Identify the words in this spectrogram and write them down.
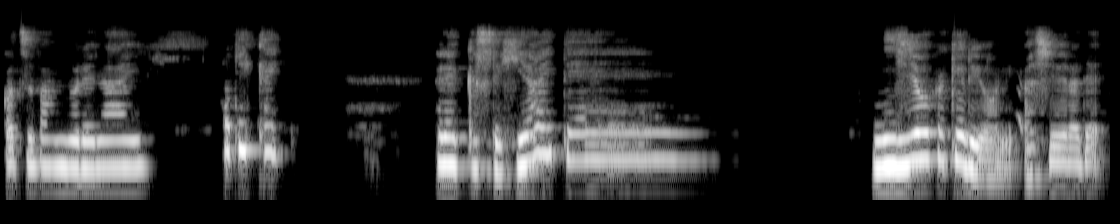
骨盤ぶれない。あと一回。フレックスで開いて。虹をかけるように足裏で、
